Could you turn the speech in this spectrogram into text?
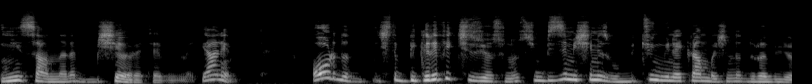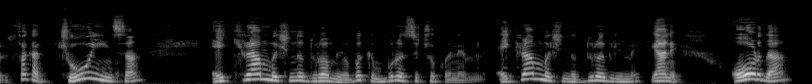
insanlara bir şey öğretebilmek. Yani Orada işte bir grafik çiziyorsunuz. Şimdi bizim işimiz bu. Bütün gün ekran başında durabiliyoruz. Fakat çoğu insan ekran başında duramıyor. Bakın burası çok önemli. Ekran başında durabilmek yani orada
